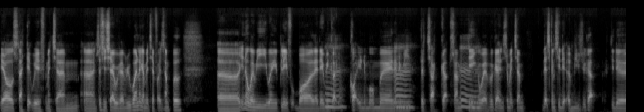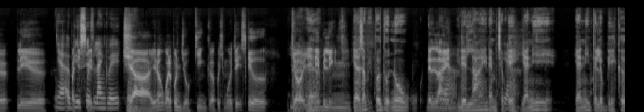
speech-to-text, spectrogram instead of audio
it all started with macam uh, just to share with everyone like macam for example uh, you know when we when we play football and then we got caught in the moment and then we tercakap something or whatever kan. So macam that's considered abuse juga to the player Yeah. Abusive language. yeah. you know walaupun joking ke apa semua tu it's still you're Yeah. enabling Yeah, some people don't know the line the line and macam Yeah. eh yang ni yang ni terlebih ke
